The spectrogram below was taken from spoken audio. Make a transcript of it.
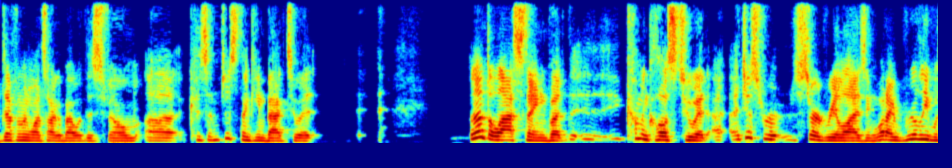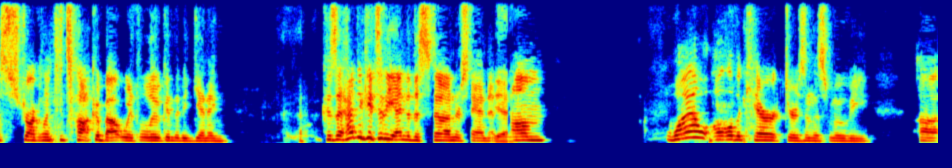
definitely want to talk about with this film, because I'm just thinking back to it. Not the last thing, but uh, coming close to it, I, I just re- started realizing what I really was struggling to talk about with Luke in the beginning, because I had to get to the end of this to understand it. Yeah. Um, while all the characters in this movie, uh,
